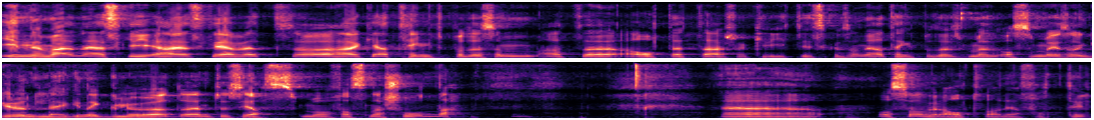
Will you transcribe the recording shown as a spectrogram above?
Inni meg når jeg skri, har jeg skrevet, så har jeg ikke tenkt på det som at uh, alt dette er så kritisk. og sånn, Jeg har tenkt på det som, også med sånn grunnleggende glød og entusiasme og fascinasjon. da. Uh, også over alt hva de har fått til.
